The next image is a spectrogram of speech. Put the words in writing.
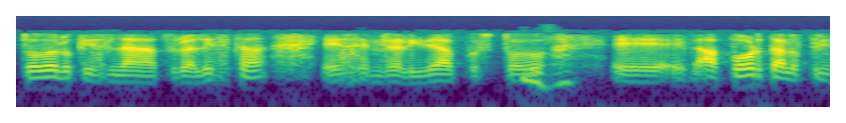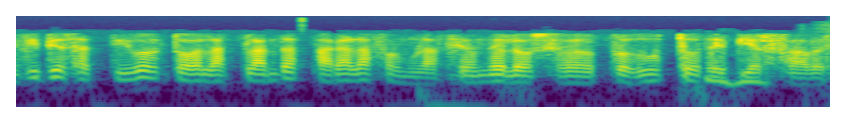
todo lo que es la naturaleza es en realidad pues todo eh, aporta los principios activos todas las plantas para la formulación de los eh, productos de Pierre Fabre.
